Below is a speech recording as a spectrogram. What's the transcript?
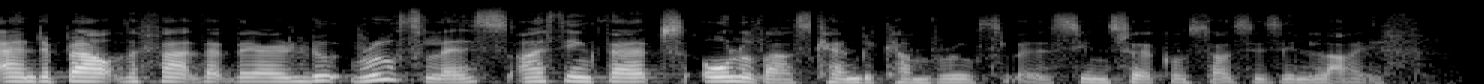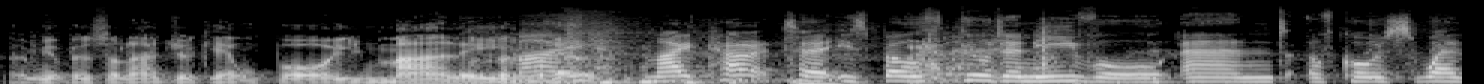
And about the fact that they're ruthless, I think that all of us can become ruthless in circumstances in life. Il mio personaggio che è un po' il male. il My, my character is both good and evil, and of course, where,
